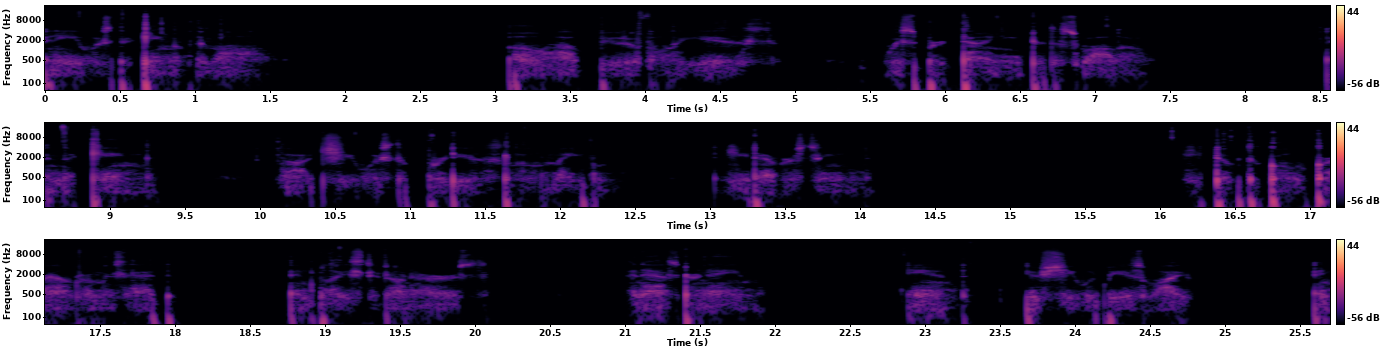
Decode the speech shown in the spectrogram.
and he was the king of them all. Oh, how beautiful he is, whispered Tiny to the swallow, and the king thought she was the prettiest little maiden he'd ever seen. He took the gold crown from his head and placed it on hers, and asked her name, and if she would be his wife and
